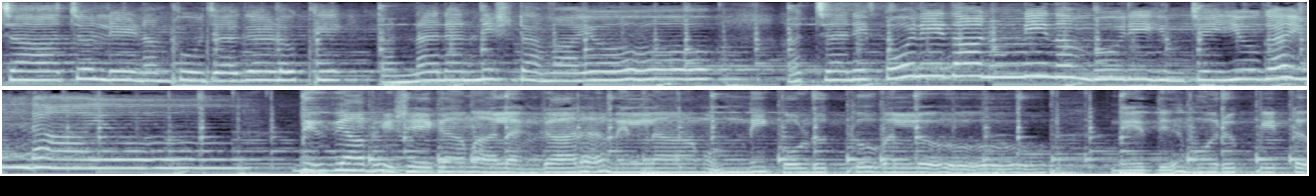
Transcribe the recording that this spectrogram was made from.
ചാ പൂജകളൊക്കെ കണ്ണനന്നിഷ്ടമായോ? അച്ഛനെ പോലെ താൻ ഉണ്ണി നമ്പൂരിയും ചെയ്യുകയുണ്ടായോ? ദിവ്യാഭിഷേകം അലങ്കാരമെല്ലാം ഉണ്ണി കൊടുത്തുവല്ലോ നിത്യമൊരുക്കിട്ട്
